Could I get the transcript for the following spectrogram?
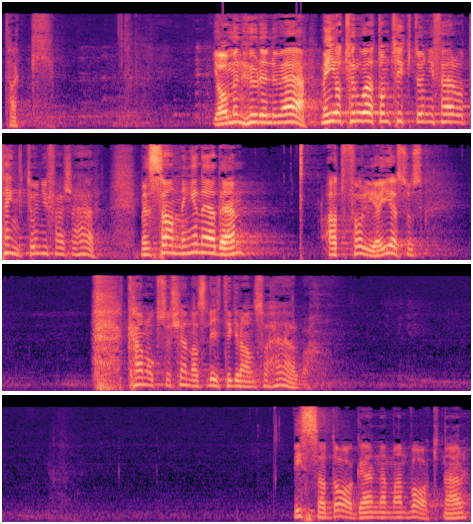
Tack. Ja, men hur det nu är. Men jag tror att de tyckte ungefär och tänkte ungefär så här. Men sanningen är den att följa Jesus kan också kännas lite grann så här. Va? Vissa dagar när man vaknar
